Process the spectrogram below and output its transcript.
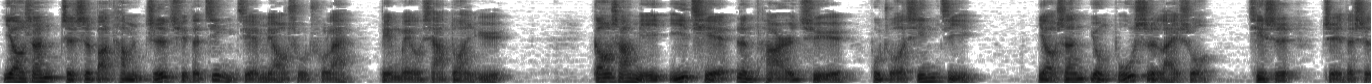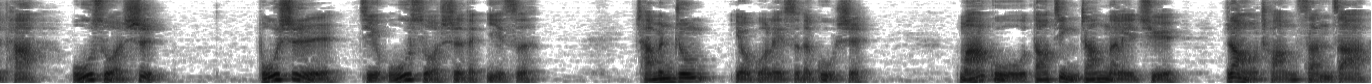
药山只是把他们直取的境界描述出来，并没有下断语。高沙弥一切任他而去，不着心计。药山用“不是”来说，其实指的是他无所事，不是即无所事的意思。禅门中有过类似的故事：马古到晋章那里去，绕床三匝，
